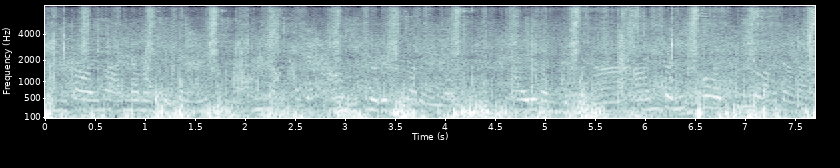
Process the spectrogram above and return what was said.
인가 얼마 안 남은 세상이 완벽하게 다음 목표를 기다려요. 빨리 가는 것보다 안전이 더 중요하잖아요.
